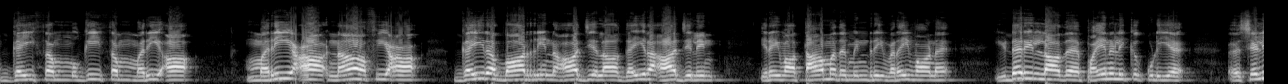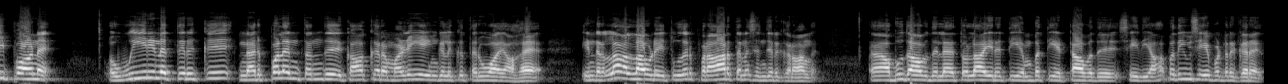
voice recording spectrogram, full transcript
கைசம் முகீசம் மரிஆ மரிஆ நாஃபியா கைர பாரின் ஆஜிலா கைர ஆஜிலின் இறைவா தாமதமின்றி விரைவான இடரில்லாத பயனளிக்கக்கூடிய செழிப்பான உயிரினத்திற்கு நற்பலன் தந்து காக்கிற மழையை எங்களுக்கு தருவாயாக என்றெல்லாம் அல்லாஹ்வுடைய தூதர் பிரார்த்தனை செஞ்சுருக்கிறாங்க. அபுதாவதில் அபுதாவுதில் தொள்ளாயிரத்தி எண்பத்தி எட்டாவது செய்தியாக பதிவு செய்யப்பட்டிருக்கிறார்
